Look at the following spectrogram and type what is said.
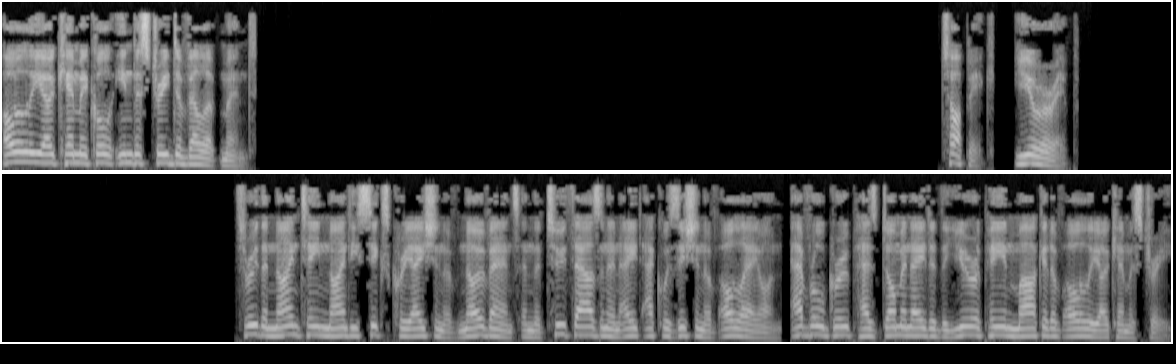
Oleochemical industry development Europe Through the 1996 creation of Novance and the 2008 acquisition of Oleon, Avril Group has dominated the European market of oleochemistry.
